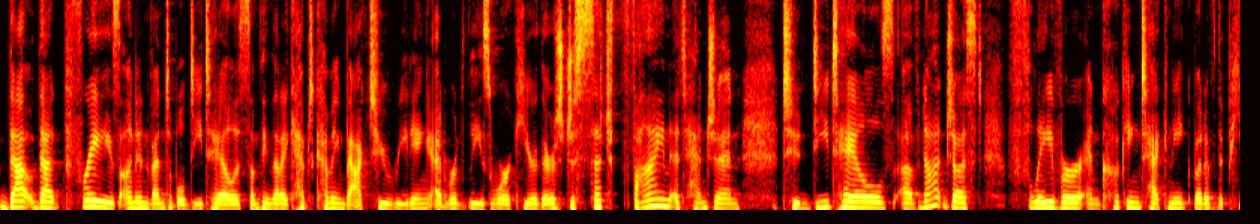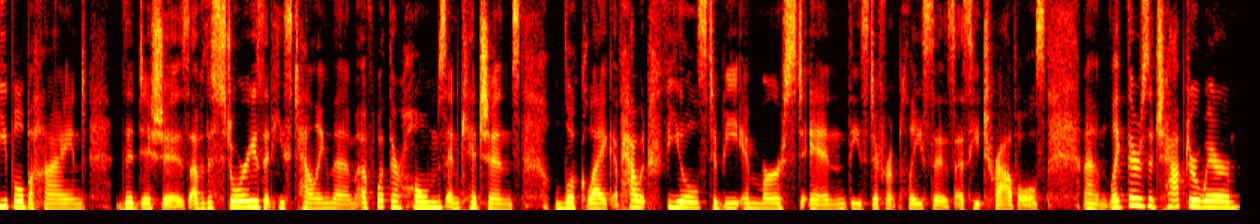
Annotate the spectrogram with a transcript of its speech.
that that phrase uninventable detail is something that I kept coming back to reading Edward Lee's work here. There's just such fine attention to details of not just flavor and cooking technique, but of the people behind the dishes, of the stories that he's telling them, of what their homes and kitchens look like, of how it feels to be immersed in these different places as he travels. Um, like there's a chapter where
